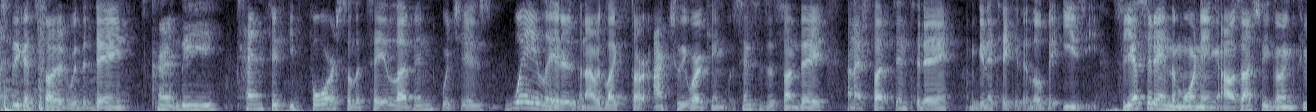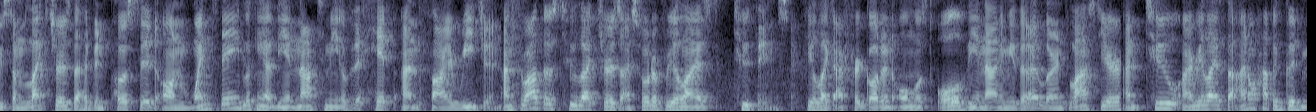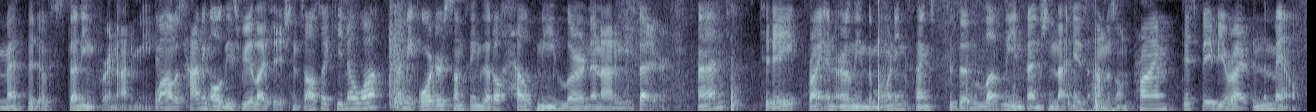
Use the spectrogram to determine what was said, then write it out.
quickly get started with the day. It's currently 10.54, so let's say 11, which is way later than I would like to start actually working. But since it's a Sunday and I slept in today, I'm gonna take it a little bit easy. So yesterday in the morning, I was actually going through some lectures that had been posted on Wednesday, looking at the anatomy of the hip and thigh region. And throughout those two lectures, I sort of realized two things. I feel like I've forgotten almost all of the anatomy that I learned last year. And two, I realized that I don't have a good method of studying for anatomy. While I was having all these realizations, I was like, you know what? Let me order something that'll help me learn anatomy better. And today, bright and early in the morning, thanks to the lovely invention that is Amazon Prime, this baby arrived in the mail.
